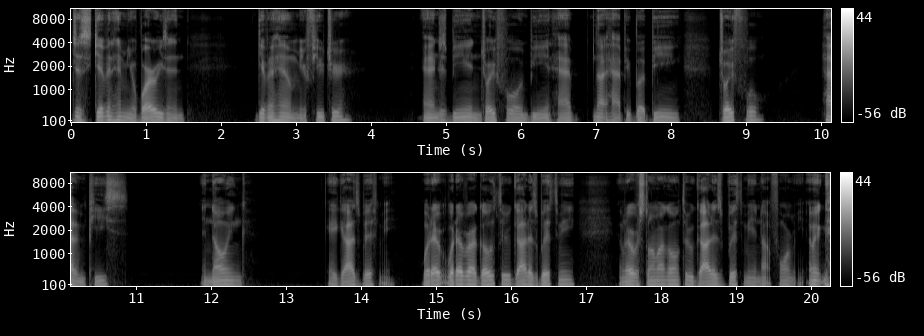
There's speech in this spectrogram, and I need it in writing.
just giving him your worries and giving him your future and just being joyful and being happy not happy but being joyful having peace and knowing hey god's with me whatever whatever i go through god is with me and whatever storm I'm going through, God is with me and not for me. I mean,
